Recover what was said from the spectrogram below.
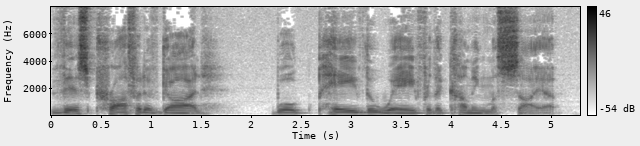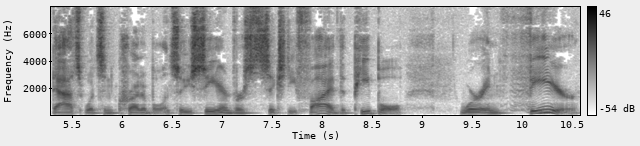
This prophet of God will pave the way for the coming Messiah. That's what's incredible. And so you see here in verse 65, the people were in fear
